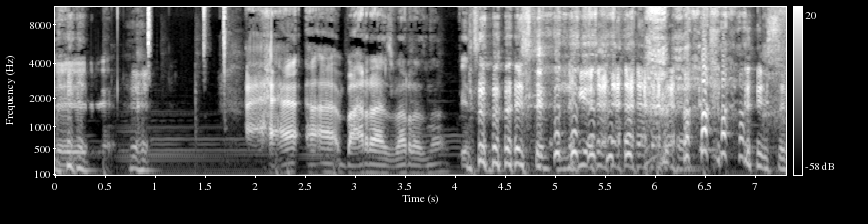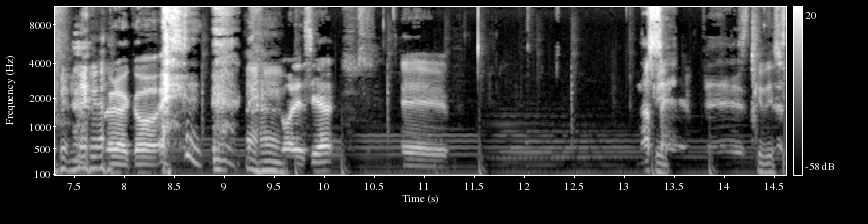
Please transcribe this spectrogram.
Eh, barras, barras, ¿no? Pienso. este pendejo. Este pendejo. Pero como, como decía, eh, no sé. eh, ¿Qué decías?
